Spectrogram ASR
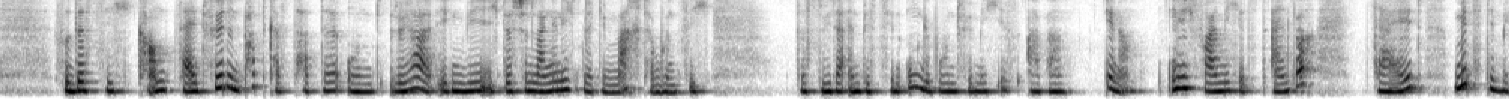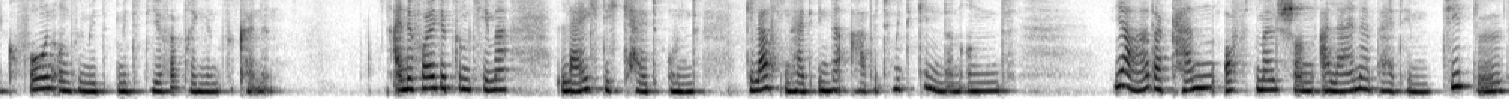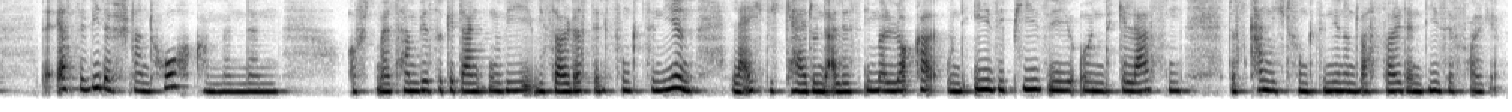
sodass ich kaum Zeit für den Podcast hatte und ja, irgendwie ich das schon lange nicht mehr gemacht habe und sich das wieder ein bisschen ungewohnt für mich ist. Aber genau, ich freue mich jetzt einfach, Zeit mit dem Mikrofon und somit mit dir verbringen zu können. Eine Folge zum Thema Leichtigkeit und Gelassenheit in der Arbeit mit Kindern. Und ja, da kann oftmals schon alleine bei dem Titel der erste Widerstand hochkommen, denn Oftmals haben wir so Gedanken wie, wie soll das denn funktionieren? Leichtigkeit und alles immer locker und easy peasy und gelassen, das kann nicht funktionieren und was soll denn diese Folge?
